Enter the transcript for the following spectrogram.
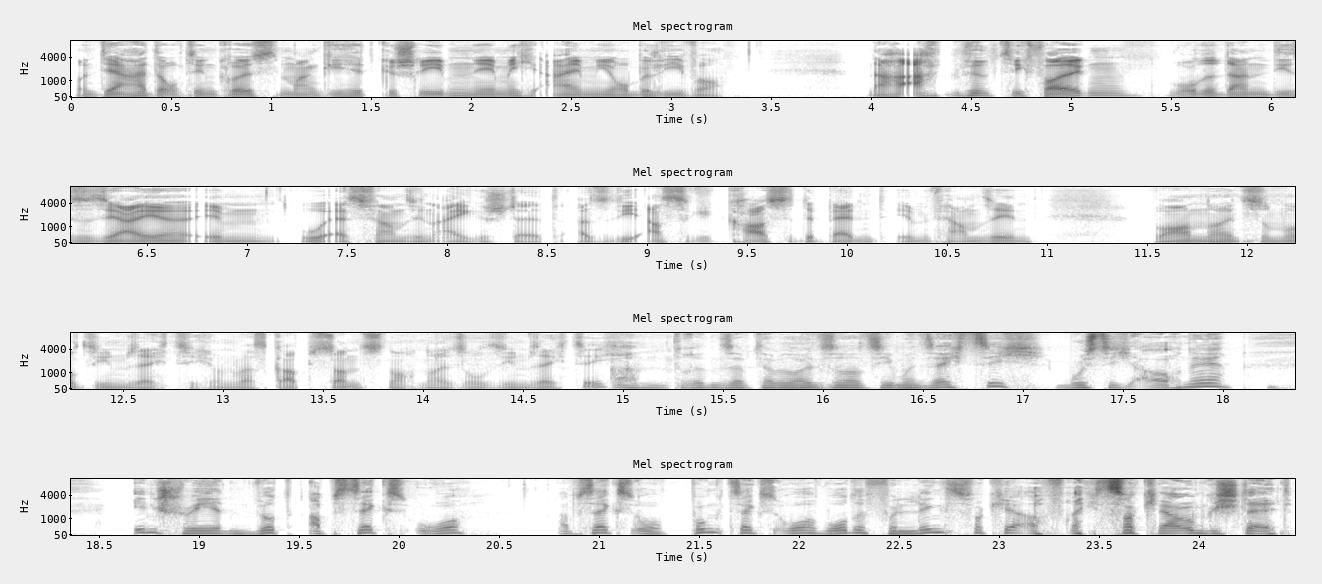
Und der hat auch den größten Monkey-Hit geschrieben, nämlich I'm Your Believer. Nach 58 Folgen wurde dann diese Serie im US-Fernsehen eingestellt. Also die erste gecastete Band im Fernsehen war 1967. Und was gab es sonst noch 1967? Am 3. September 1967, wusste ich auch nicht, in Schweden wird ab 6 Uhr ab 6 Uhr, Punkt 6 Uhr, wurde von Linksverkehr auf Rechtsverkehr umgestellt.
